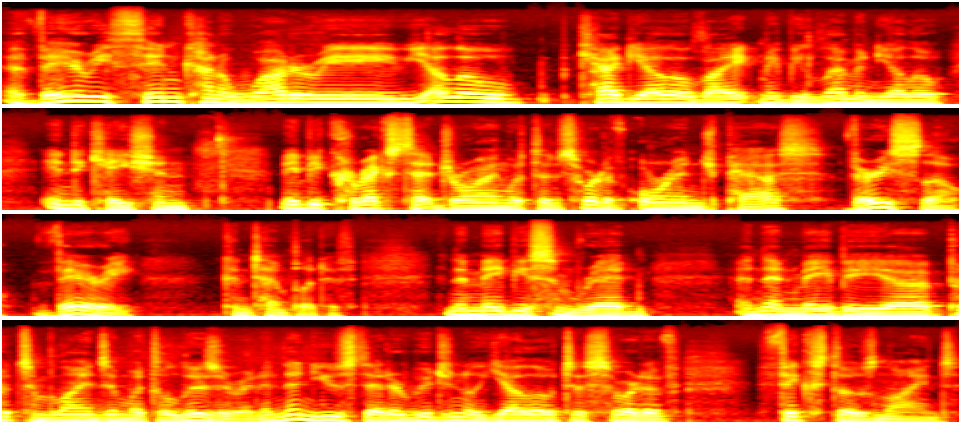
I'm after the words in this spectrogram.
a very thin, kind of watery yellow, cad yellow light, maybe lemon yellow indication, maybe corrects that drawing with a sort of orange pass, very slow, very contemplative, and then maybe some red, and then maybe uh, put some lines in with alizarin, and then use that original yellow to sort of fix those lines.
